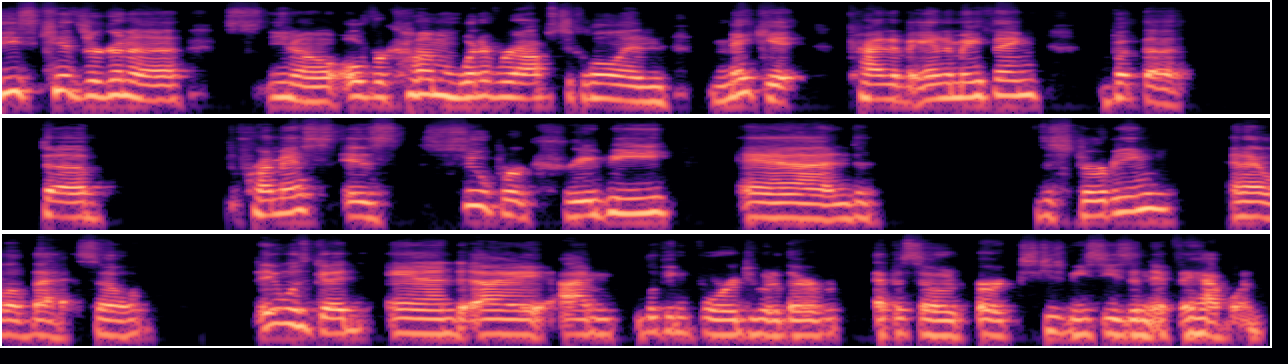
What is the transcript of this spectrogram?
these kids are gonna you know overcome whatever obstacle and make it kind of anime thing but the the premise is super creepy and disturbing and i love that so it was good and i i'm looking forward to another episode or excuse me season if they have one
